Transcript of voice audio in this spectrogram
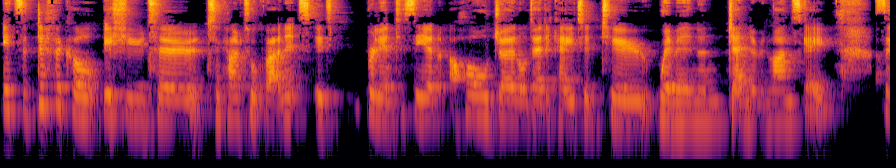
it's a difficult issue to to kind of talk about, and it's it's brilliant to see an, a whole journal dedicated to women and gender and landscape. So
